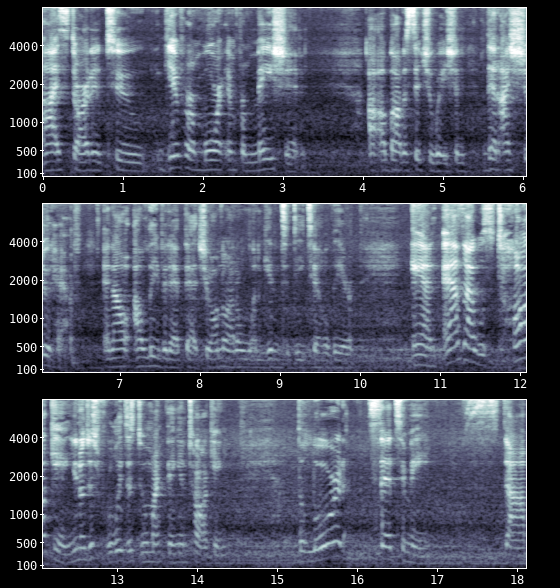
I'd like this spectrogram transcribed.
I started to give her more information uh, about a situation than I should have, and I'll I'll leave it at that. You all know I don't want to get into detail there. And as I was talking, you know, just really just doing my thing and talking, the Lord said to me, "Stop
